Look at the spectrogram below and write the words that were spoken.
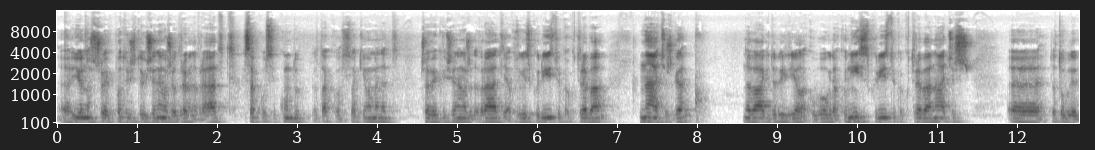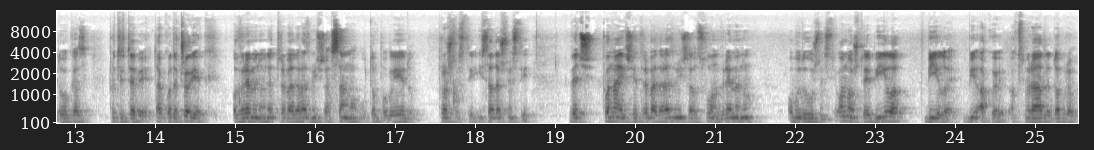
e, i ono što čovjek potroši, to više ne može od vremena vratiti, svaku sekundu, ili tako, svaki moment čovjek više ne može da vrati, ako si ga iskoristio kako treba, naćeš ga, na vagi dobrih dijela ako Bog da ako nisi iskoristio kako treba naćeš e, da to bude dokaz protiv tebe. Tako da čovjek od vremenu ne treba da razmišlja samo u tom pogledu prošlosti i sadašnjosti, već ponajviše treba da razmišlja o svom vremenu o budućnosti. Ono što je bilo, bilo je. Bilo, ako, je, ako smo radili dobro,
